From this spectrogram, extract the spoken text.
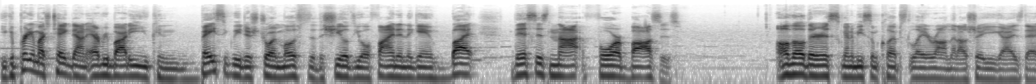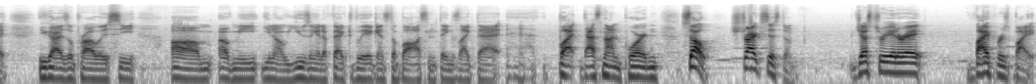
you can pretty much take down everybody. You can basically destroy most of the shields you'll find in the game, but this is not for bosses. Although there is going to be some clips later on that I'll show you guys that you guys will probably see um, of me, you know, using it effectively against a boss and things like that. But that's not important. So, strike system. Just to reiterate, Viper's Bite.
